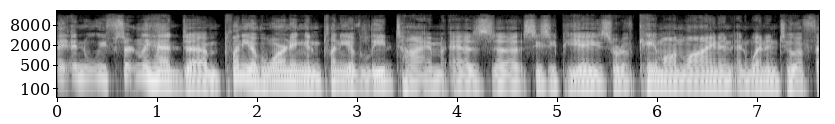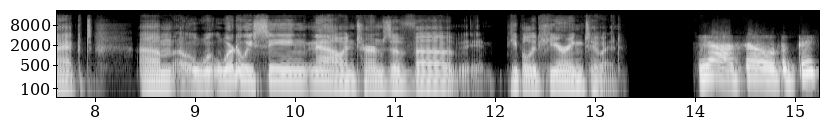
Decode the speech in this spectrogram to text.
And we've certainly had um, plenty of warning and plenty of lead time as uh, CCPA sort of came online and, and went into effect. Um, what are we seeing now in terms of uh, people adhering to it? Yeah, so the big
